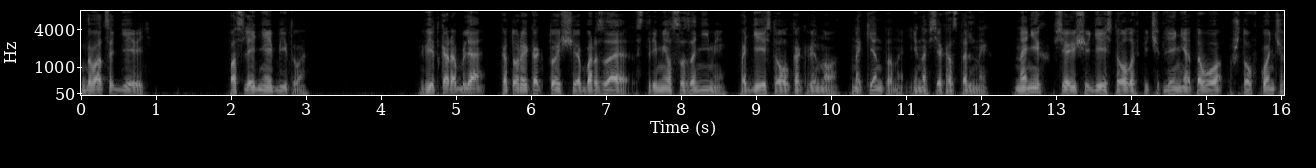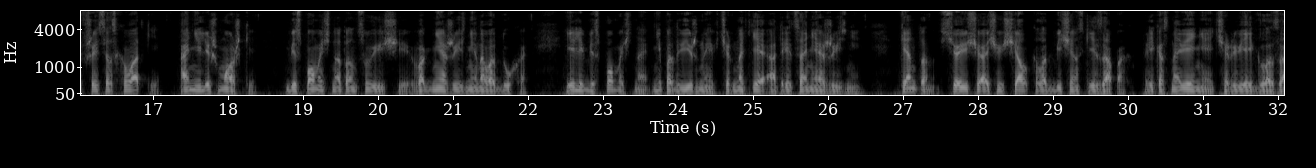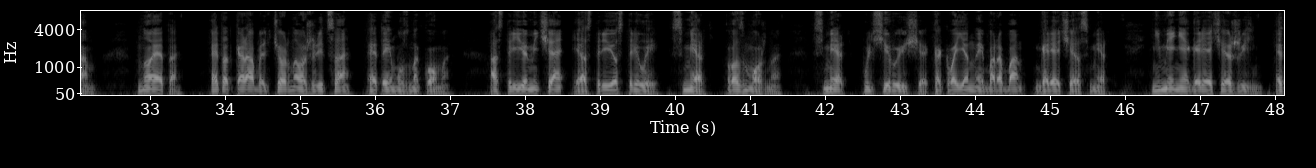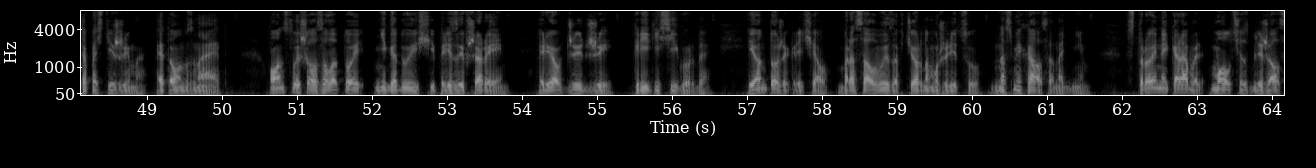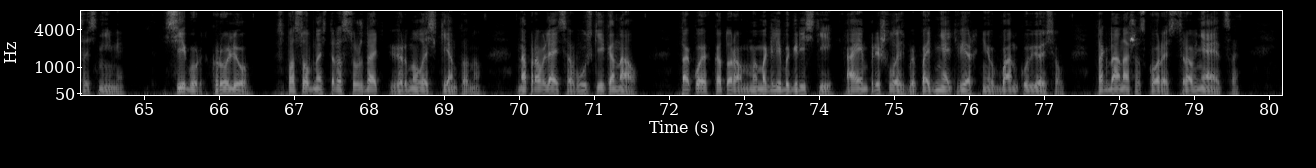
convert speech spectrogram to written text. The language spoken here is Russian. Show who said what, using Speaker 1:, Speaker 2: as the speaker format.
Speaker 1: 29. Последняя битва. Вид корабля, который как тощая борзая стремился за ними, подействовал как вино на Кентона и на всех остальных. На них все еще действовало впечатление того, что в кончившейся схватке они лишь мошки, беспомощно танцующие в огне жизненного духа или беспомощно неподвижные в черноте отрицания жизни – Кентон все еще ощущал кладбищенский запах, прикосновение червей к глазам. Но это, этот корабль черного жреца, это ему знакомо. Острие меча и острие стрелы, смерть, возможно. Смерть, пульсирующая, как военный барабан, горячая смерть. Не менее горячая жизнь, это постижимо, это он знает. Он слышал золотой, негодующий призыв Шарейн, рев Джи-Джи, крики Сигурда — и он тоже кричал, бросал вызов черному жрецу, насмехался над ним. Стройный корабль молча сближался с ними. «Сигурд, к рулю!» Способность рассуждать вернулась к Кентону. «Направляйся в узкий канал, такой, в котором мы могли бы грести, а им пришлось бы поднять верхнюю банку весел. Тогда наша скорость сравняется».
